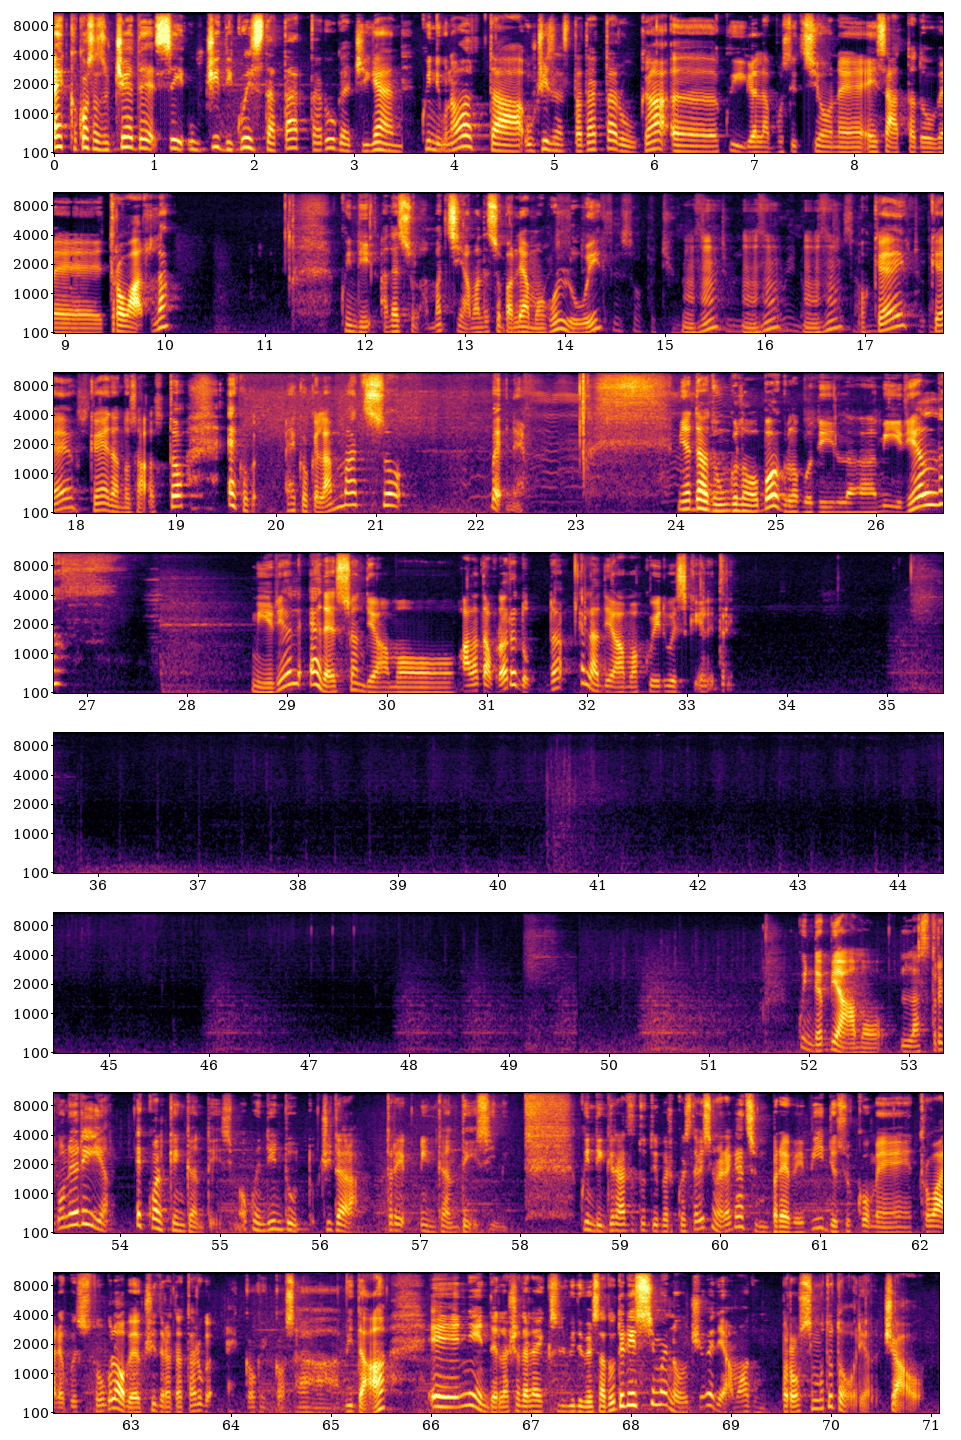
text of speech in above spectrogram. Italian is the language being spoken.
Ecco cosa succede se uccidi questa tartaruga gigante. Quindi una volta uccisa questa tartaruga, eh, qui è la posizione esatta dove trovarla. Quindi adesso la ammazziamo, adesso parliamo con lui. Mhm, mhm, mhm, Ok, ok, ok, dando salto. Ecco, ecco che l'ammazzo. Bene. Mi ha dato un globo, globo di Miriel. Miriel e adesso andiamo alla tavola rotonda e la diamo a quei due scheletri. Quindi abbiamo la stregoneria e qualche incantesimo, quindi in tutto ci darà tre incantesimi. Quindi grazie a tutti per questa visione ragazzi, un breve video su come trovare questo globo e uccidere la tartaruga, ecco che cosa vi dà. E niente, lasciate like se il video vi è stato utilissimo e noi ci vediamo ad un prossimo tutorial, ciao!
